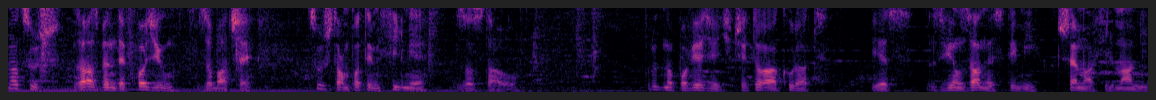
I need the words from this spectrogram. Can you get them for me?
No cóż, zaraz będę wchodził, zobaczę, cóż tam po tym filmie zostało. Trudno powiedzieć, czy to akurat jest związane z tymi trzema filmami.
